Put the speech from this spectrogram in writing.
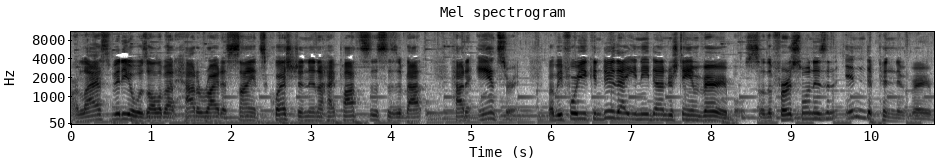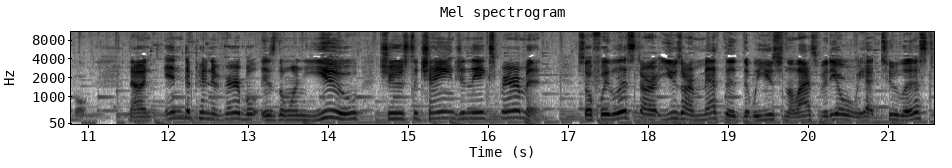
Our last video was all about how to write a science question, and a hypothesis is about how to answer it. But before you can do that, you need to understand variables. So the first one is an independent variable. Now, an independent variable is the one you choose to change in the experiment. So if we list our use our method that we used in the last video where we had two lists,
